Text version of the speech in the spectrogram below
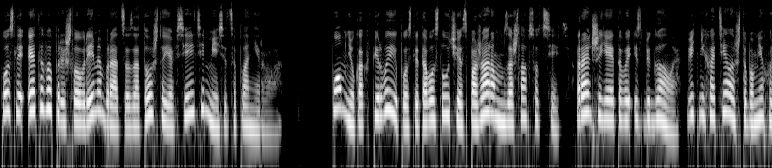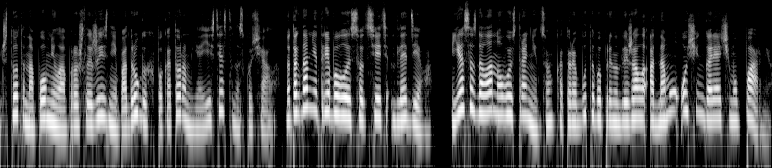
После этого пришло время браться за то, что я все эти месяцы планировала. Помню, как впервые после того случая с пожаром зашла в соцсеть. Раньше я этого избегала, ведь не хотела, чтобы мне хоть что-то напомнило о прошлой жизни и подругах, по которым я, естественно, скучала. Но тогда мне требовалась соцсеть для дева. Я создала новую страницу, которая будто бы принадлежала одному очень горячему парню,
